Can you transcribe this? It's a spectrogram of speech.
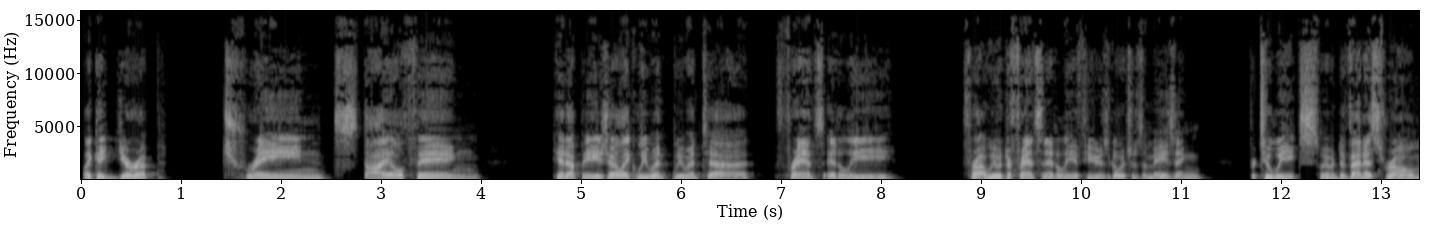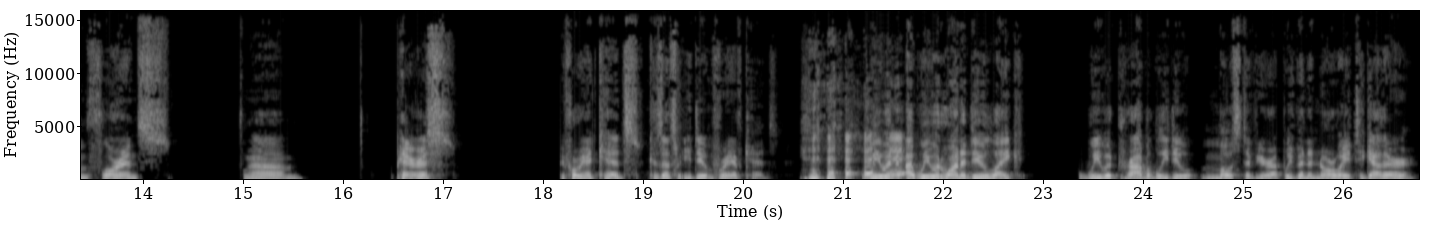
like a Europe train style thing, hit up Asia. Like we went we went to France, Italy. We went to France and Italy a few years ago, which was amazing for two weeks. We went to Venice, Rome, Florence, um, Paris before we had kids, because that's what you do before you have kids. We would uh, we would want to do like we would probably do most of Europe. We've been to Norway together,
